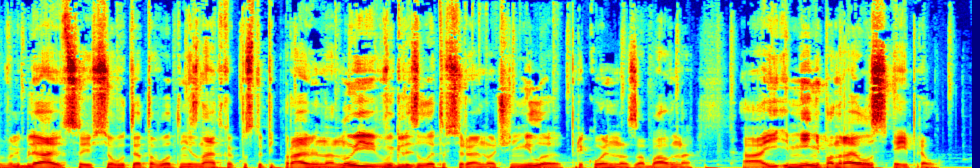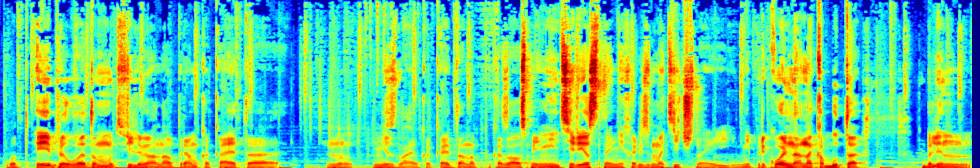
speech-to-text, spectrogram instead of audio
влюбляются и все вот это вот, не знают, как поступить правильно. Ну и выглядело это все реально очень мило, прикольно, забавно. А, и, и мне не понравилась Эйприл. Вот Эйприл в этом мультфильме, она прям какая-то, ну, не знаю, какая-то она показалась мне неинтересная, не харизматичная и не прикольная. Она как будто Блин,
